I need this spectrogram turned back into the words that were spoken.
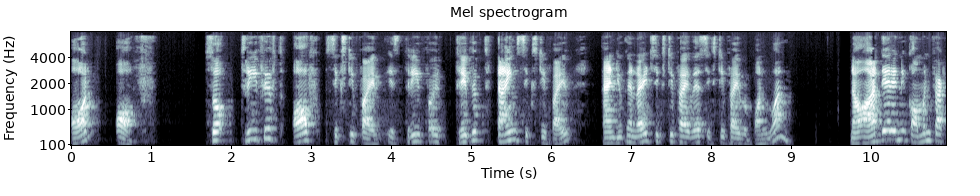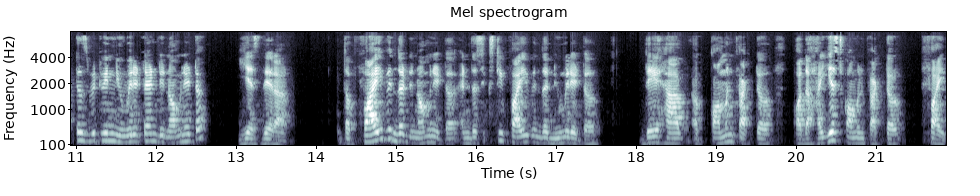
or off. So 3 fifth of 65 is 3 fifth times 65 and you can write 65 as 65 upon 1. Now are there any common factors between numerator and denominator? Yes, there are the 5 in the denominator and the 65 in the numerator, they have a common factor or the highest common factor 5,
